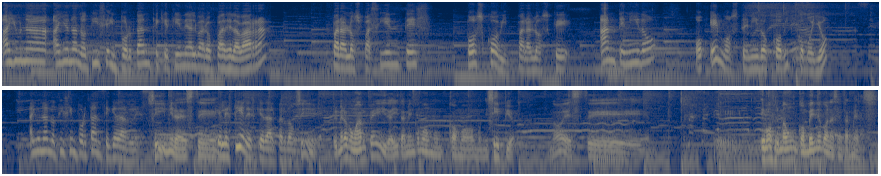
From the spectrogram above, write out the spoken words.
Hay una, hay una noticia importante que tiene Álvaro Paz de la Barra para los pacientes post-COVID, para los que han tenido o hemos tenido COVID como yo, hay una noticia importante que darles. Sí, mira, este... Que les tienes que dar, perdón. Sí, primero como AMPE y de ahí también como, como municipio, ¿no? Este... Eh, hemos firmado un convenio con las enfermeras,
